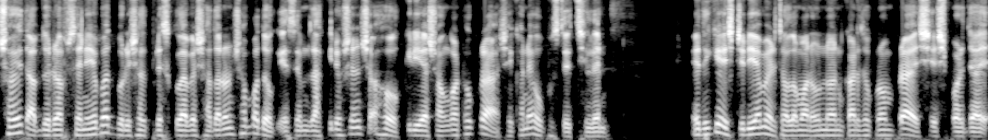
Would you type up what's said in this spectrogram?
শহীদ আব্দুর রব সেনিয়াবাদ, বরিশাল প্রেস ক্লাবের সাধারণ সম্পাদক এস এম জাকির হোসেন সহ ক্রীড়া সংগঠকরা সেখানে উপস্থিত ছিলেন। এদিকে স্টেডিয়ামের চলমান উন্নয়ন কার্যক্রম প্রায় শেষ পর্যায়ে।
